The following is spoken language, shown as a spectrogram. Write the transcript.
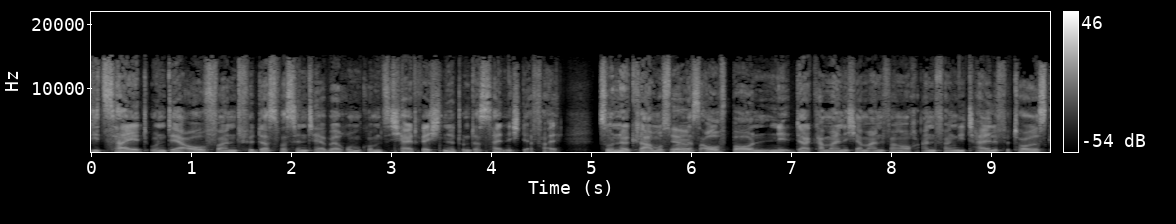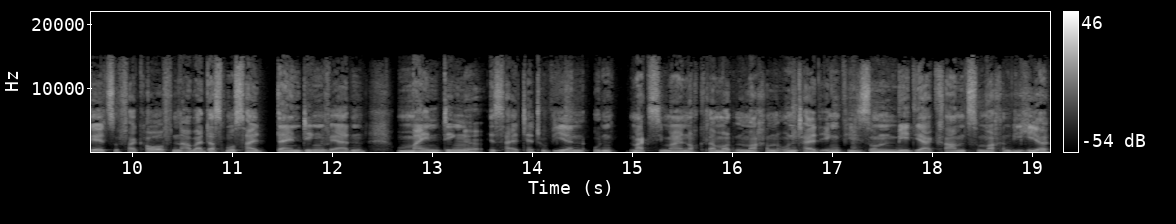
die Zeit und der Aufwand für das, was hinterher bei rumkommt, sich halt rechnet und das ist halt nicht der Fall. So, ne, klar muss man Ja. das aufbauen, ne, da kann man nicht am Anfang auch anfangen, die Teile für teures Geld zu verkaufen, aber das muss halt dein Ding werden. Und mein Ding Ja. ist halt tätowieren und maximal noch Klamotten machen und halt irgendwie so ein Mediakram zu machen wie hier.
